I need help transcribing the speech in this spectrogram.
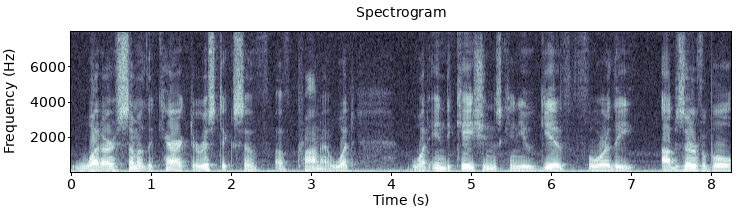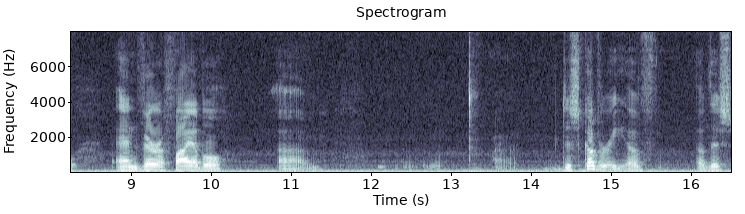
what are some of the characteristics of, of prana? What, what indications can you give for the observable and verifiable um, discovery of, of this,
